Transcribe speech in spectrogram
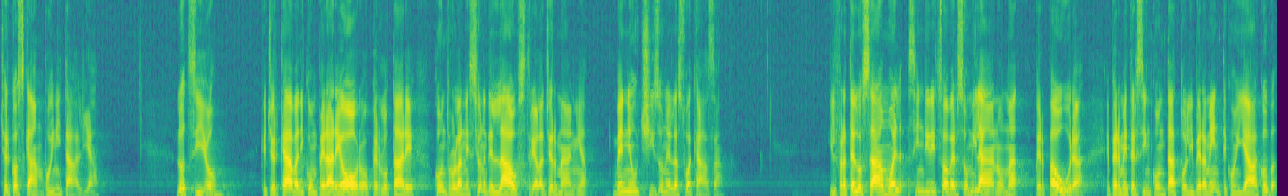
cercò scampo in Italia. Lo zio, che cercava di comperare oro per lottare contro l'annessione dell'Austria alla Germania, venne ucciso nella sua casa. Il fratello Samuel si indirizzò verso Milano, ma per paura e per mettersi in contatto liberamente con Jacob,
